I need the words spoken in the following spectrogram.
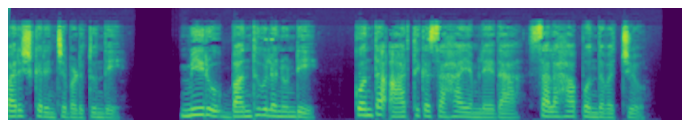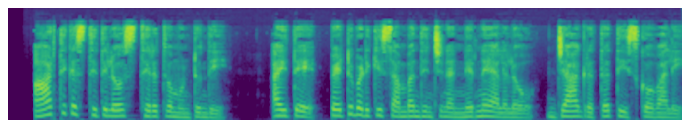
పరిష్కరించబడుతుంది. మీరు బంధువుల నుండి కొంత ఆర్థిక సహాయం లేదా సలహా పొందవచ్చు. ఆర్థిక స్థితిలో స్థిరత్వముంటుంది అయితే పెట్టుబడికి సంబంధించిన నిర్ణయాలలో జాగ్రత్త తీసుకోవాలి.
